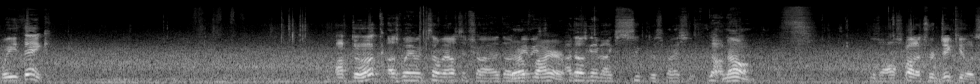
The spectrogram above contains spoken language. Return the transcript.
what do you think? Off the hook? I was waiting for something else to try. I thought They're maybe fire. I thought it was gonna be like super spicy. No, no. It was awesome. Oh, it's ridiculous.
